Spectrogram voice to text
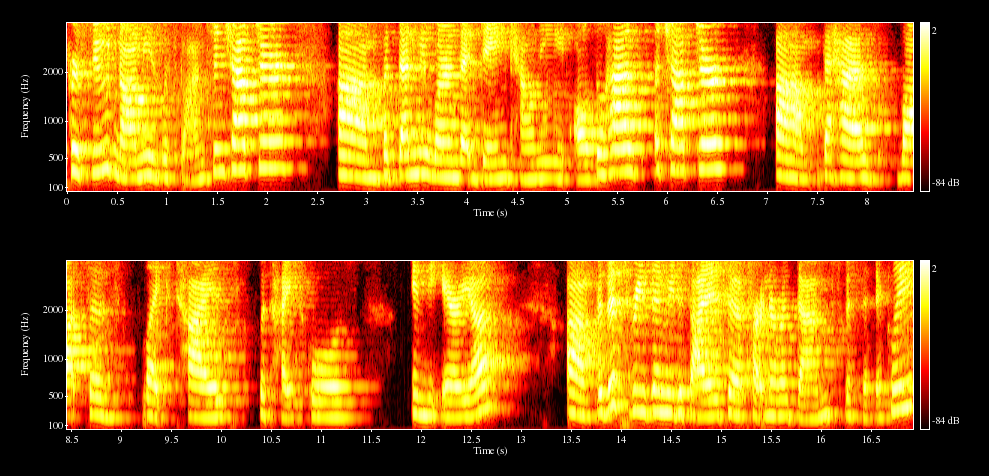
pursued NAMI's Wisconsin chapter, um, but then we learned that Dane County also has a chapter um, that has lots of like ties with high schools in the area. Um, for this reason, we decided to partner with them specifically.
